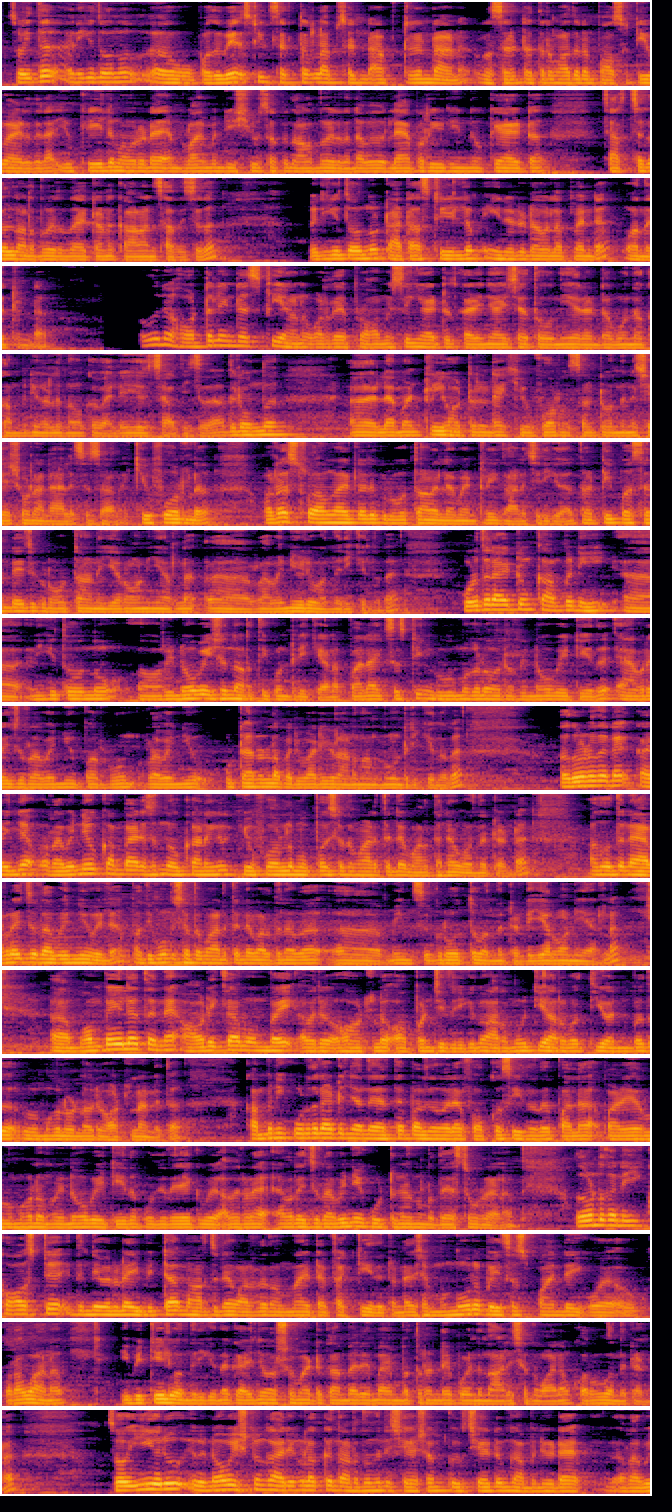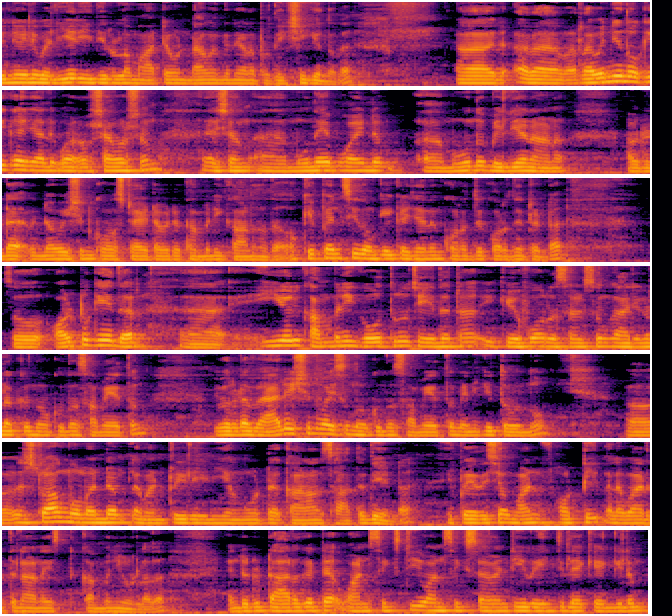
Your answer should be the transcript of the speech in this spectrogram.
സോ ഇത് എനിക്ക് തോന്നുന്നു പൊതുവേ സ്റ്റീൽ സെക്ടറിൽ അപ്സ് അപ് ട്രെൻഡാണ് റിസൾട്ട് എത്രമാത്രം പോസിറ്റീവ് ആയിരുന്നില്ല. യു കെയിലും അവരുടെ എംപ്ലോയ്മെന്റ് ഇഷ്യൂസ് ഒക്കെ നടന്നു വരുന്നുണ്ട്. അവർ ലേബർ യൂണിയനൊക്കെ ആയിട്ട് ചർച്ചകൾ നടന്നു വരുന്നതായിട്ടാണ് കാണാൻ സാധിച്ചത്. എനിക്ക് തോന്നുന്നു ടാറ്റ സ്റ്റീലിലും ഇങ്ങനൊരു ഡെവലപ്മെന്റ് വന്നിട്ടുണ്ട്. അതുപോലെ ഹോട്ടൽ ഇൻഡസ്ട്രിയാണ് വളരെ പ്രോമിസിംഗ് ആയിട്ട് കഴിഞ്ഞ ആഴ്ച തോന്നിയ രണ്ടോ മൂന്നോ കമ്പനികളിൽ നമുക്ക് വിലയിരുത്താൻ സാധിച്ചത് അതിലൊന്ന് Lemon Tree hotel Q four result വന്നതിന് ശേഷമുള്ള അനാലിസിസ് ആണ്. ക്യൂ ഫോറിൽ വളരെ സ്ട്രോങ് ആയിട്ടുള്ളൊരു ഗ്രോത്താണ് ലെമൺ ട്രീ കാണിച്ചിരിക്കുന്നത്. തേർട്ടി പെർസെന്റേജ് ഗ്രോത്താണ് ഇയർ ഓൺ ഇയറിൽ റവന്യൂവിൽ വന്നിരിക്കുന്നത്. കൂടുതലായിട്ടും കമ്പനി എനിക്ക് തോന്നുന്നു റിനോവേഷൻ നടത്തിക്കൊണ്ടിരിക്കുകയാണ്. പല എക്സിസ്റ്റിംഗ് റൂമുകളും അവർ റിനോവേറ്റ് ചെയ്ത് average revenue per room revenue കൂട്ടാനുള്ള പരിപാടികളാണ് നടന്നുകൊണ്ടിരിക്കുന്നത്. അതുകൊണ്ട് തന്നെ കഴിഞ്ഞ റവന്യൂ കമ്പാരിസൺ നോക്കുകയാണെങ്കിൽ ക്യൂ ഫോറിൽ മുപ്പത് ശതമാനത്തിന്റെ വർധനവ് വന്നിട്ടുണ്ട്. അതുപോലെ തന്നെ ആവറേജ് റവന്യൂവിൽ പതിമൂന്ന് ശതമാനത്തിന്റെ വർധനവ് മീൻസ് ഗ്രോത്ത് വന്നിട്ടുണ്ട് ഇയർ ഓൺ ഇയറിൽ മുംബൈയിലെ തന്നെ ഓറിക്ക മുംബൈ അവർ ഹോട്ടൽ ഓപ്പൺ ചെയ്തിരിക്കുന്നു. അറുന്നൂറ്റി അറുപത്തി ഒൻപത് റൂമുകളുള്ള ഒരു ഹോട്ടലാണിത് കമ്പനി കൂടുതലായിട്ടും ഞാൻ നേരത്തെ പറഞ്ഞതുപോലെ ഫോക്കസ് ചെയ്യുന്നത് പല പഴയ റൂമുകളും റിനോവേറ്റ് ചെയ്ത് പുതിയതിലേക്ക് അതിനുള്ള ആവറേജ് റവന്യൂ കൂട്ടുക എന്നുള്ള ഉദ്ദേശത്തോടെയാണ് അതുകൊണ്ട് തന്നെ ഈ കോസ്റ്റ് ഇതിന്റെ ഇവരുടെ ഇബിറ്റ മാർജിനെ വളരെ നന്നായിട്ട് എഫക്റ്റ് ചെയ്തിട്ടുണ്ട്. ഏകദേശം മുന്നൂറ് ബേസിസ് പോയിന്റ് കുറവാണ് ഇബിറ്റയിൽ വന്നിരിക്കുന്നത്. കഴിഞ്ഞ വർഷവുമായിട്ട് കമ്പയർ ചെയ്യുമ്പോൾ എൺപത്തിരണ്ട് പോയിന്റ് നാല് ശതമാനം കുറവ് വന്നിട്ടുണ്ട്. സോ ഈ ഒരു റിനോവേഷനും കാര്യങ്ങളൊക്കെ നടന്നതിന് ശേഷം തീർച്ചയായിട്ടും കമ്പനിയുടെ റവന്യൂവിൽ വലിയ രീതിയിലുള്ള മാറ്റം ഉണ്ടാകുമെന്ന് തന്നെയാണ് പ്രതീക്ഷിക്കുന്നത്. റവന്യൂ നോക്കിക്കഴിഞ്ഞാൽ വർഷാവർഷം ഏകദേശം മൂന്ന് പോയിന്റ് മൂന്ന് ബില്യൺ ആണ് അവരുടെ റിനോവേഷൻ കോസ്റ്റായിട്ട് അവർ കമ്പനി കാണുന്നത്. ഓക്യുപ്പൻസി നോക്കിക്കഴിഞ്ഞാലും കുറച്ച് കുറഞ്ഞിട്ടുണ്ട്. സോ ഓൾ ടുഗെദർ ഈ ഒരു കമ്പനി ഗോ ത്രൂ ചെയ്തിട്ട് ഈ ക്യൂ ഫോർ റിസൾട്ട്സും കാര്യങ്ങളൊക്കെ നോക്കുന്ന സമയത്തും ഇവരുടെ വാല്യൂഷൻ വൈസ് നോക്കുന്ന സമയത്തും എനിക്ക് തോന്നുന്നു സ്ട്രോങ് മൊമെന്റം ലെമൺട്രിയിൽ ഇനി അങ്ങോട്ട് കാണാൻ സാധ്യതയുണ്ട്. ഇപ്പോൾ ഏകദേശം വൺ ഫോർട്ടി നിലവാരത്തിലാണ് ഈ കമ്പനി ഉള്ളത്. എന്റെ ഒരു target one sixty one six seventy റേഞ്ചിലേക്കെങ്കിലും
